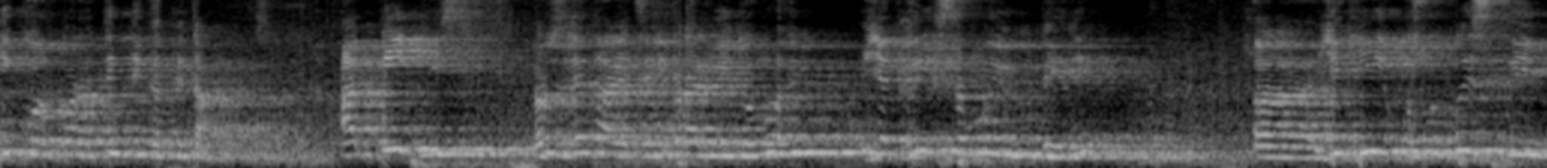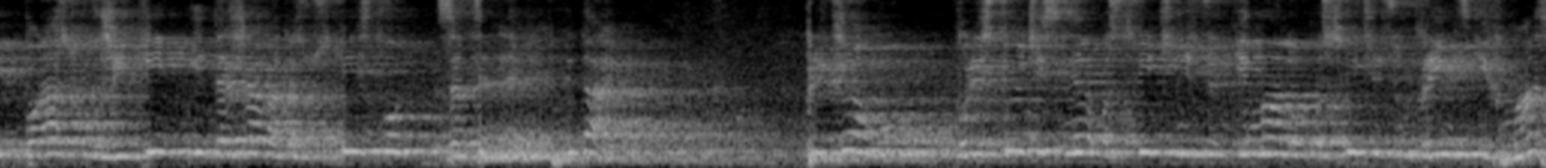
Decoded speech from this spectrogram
і корпоративний капітал. А бідність розглядається ліберальною ідеологією як гріх самої людини, е, які особистий поразку в житті і держава та суспільство за це не відповідають. Причому, користуючись неосвіченістю і малоосвіченістю українських мас,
